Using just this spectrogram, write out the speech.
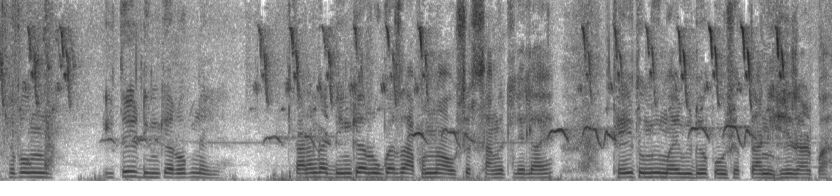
हे पण इथेही डिंक्या रोग नाही आहे कारण का डिंक्या रोगाचं आपण औषध सांगितलेलं आहे. तेही तुम्ही माझे व्हिडिओ पाहू शकता आणि हे झाड पहा.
